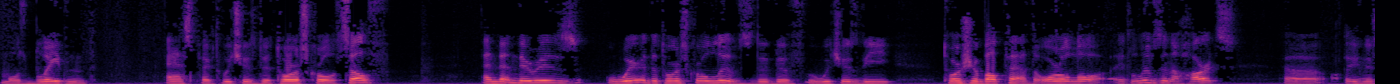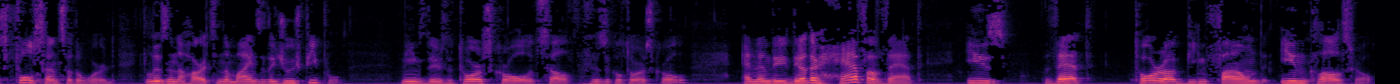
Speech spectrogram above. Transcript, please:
most blatant aspect, which is the Torah scroll itself, and then there is where the Torah scroll lives, the, the, which is the Torah Shabbal the oral law. It lives in the hearts, uh, in its full sense of the word. It lives in the hearts and the minds of the Jewish people. Means there's the Torah scroll itself, the physical Torah scroll, and then the, the other half of that is that Torah being found in Klal Yisrael.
